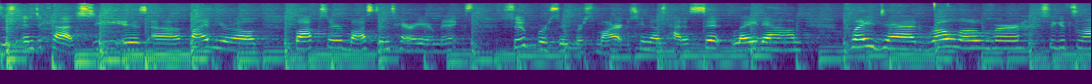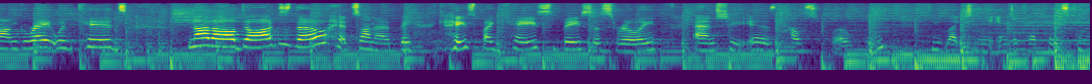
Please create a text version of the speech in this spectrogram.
This is Indica. She is a five-year-old boxer Boston Terrier mix. Super, super smart. She knows how to sit, lay down, play dead, roll over. She gets along great with kids. Not all dogs though. It's on a case by case basis really. And she is housebroken. If you'd like to meet Indica, please come.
